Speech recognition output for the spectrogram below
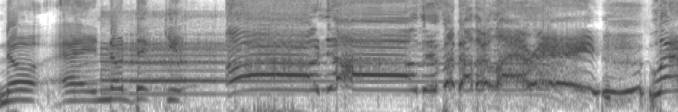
No, hey, no, thank you. Oh no! There's another Larry! Larry,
